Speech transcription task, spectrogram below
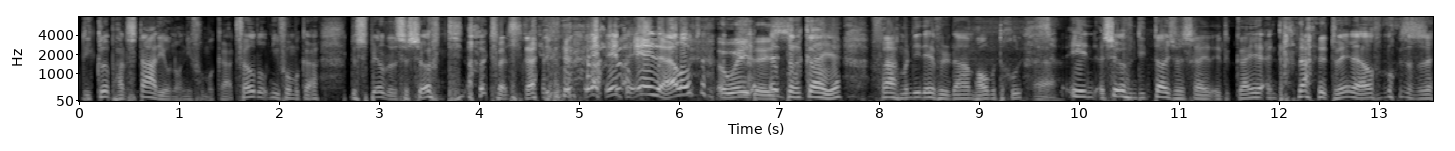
die club had het stadion nog niet voor elkaar. Het veld ook niet voor elkaar. Dus speelden ze 17 uitwedstrijden in de ene helft. Away In. Turkije, vraag me niet even de naam, hou me te goed. Ja. In 17 thuiswedstrijden in Turkije en daarna in de tweede helft moesten ze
